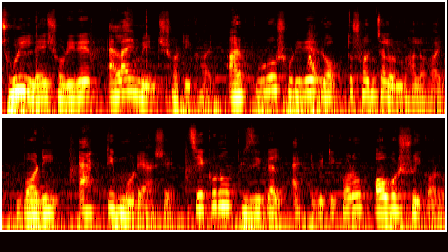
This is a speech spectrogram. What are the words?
ঝুললে শরীরের অ্যালাইনমেন্ট সঠিক হয় আর পুরো শরীরের রক্ত সঞ্চালন ভালো হয়। বডি অ্যাক্টিভ মোডে আসে। যে কোনো ফিজিক্যাল অ্যাক্টিভিটি করো, অবশ্যই করো।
